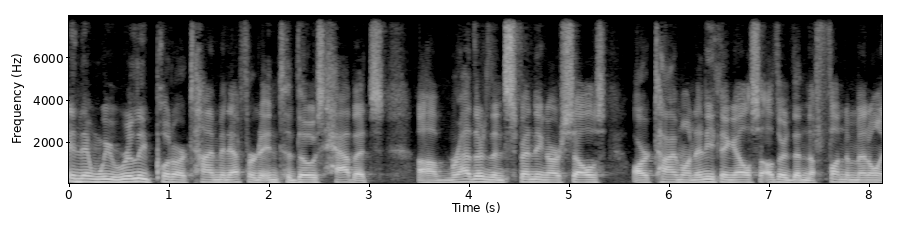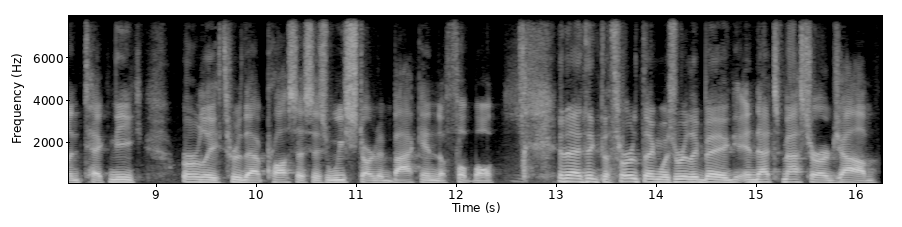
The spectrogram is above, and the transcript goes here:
And then we really put our time and effort into those habits um, rather than spending ourselves our time on anything else other than the fundamental and technique early through that process as we started back into football. And then I think the third thing was really big, and that's master our job.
